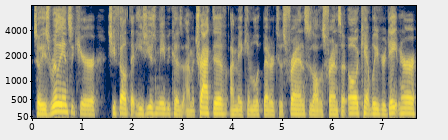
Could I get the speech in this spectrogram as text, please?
So he's really insecure. She felt that he's using me because I'm attractive. I make him look better to his friends because all his friends said, Oh, I can't believe you're dating her.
